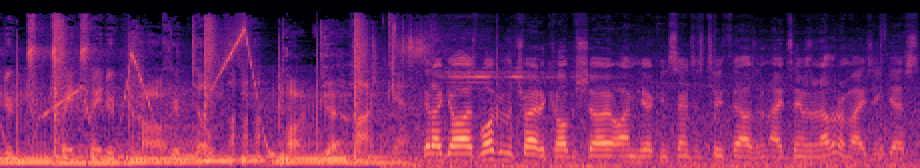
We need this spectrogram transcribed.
trader, trade trader, crypto Podcast. podcast. G'day guys, welcome to the Trader Cobb Show. I'm here at Consensus 2018 with another amazing guest.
